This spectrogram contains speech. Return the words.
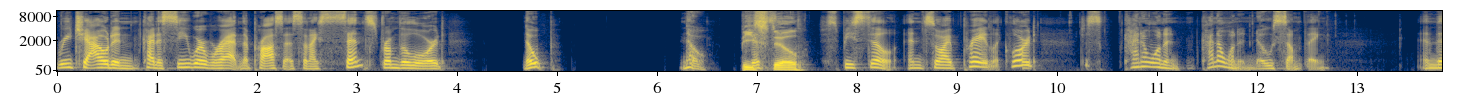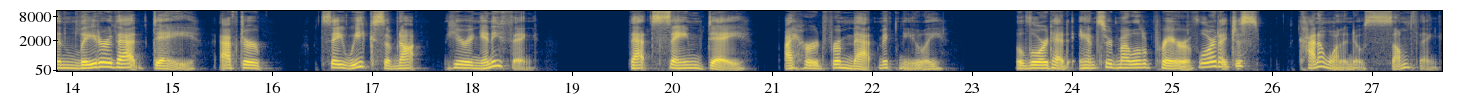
reach out and kind of see where we're at in the process. And I sensed from the Lord, nope, no, Be just- still. Just be still. And so I prayed, like, Lord, just kind of want to, kind of want to know something. And then later that day, after say weeks of not hearing anything, that same day, I heard from Matt McNeilly. The Lord had answered my little prayer of, Lord, I just kind of want to know something.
